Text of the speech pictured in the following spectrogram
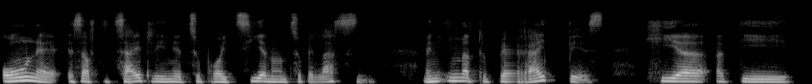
ohne es auf die Zeitlinie zu projizieren und zu belassen, wenn immer du bereit bist, hier äh, die,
